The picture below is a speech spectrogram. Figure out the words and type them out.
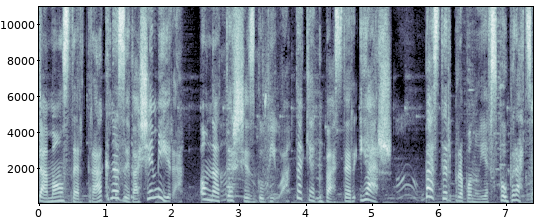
Ta Monster Truck nazywa się Mira. Ona też się zgubiła, tak jak Buster i Ash. Buster proponuje współpracę.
